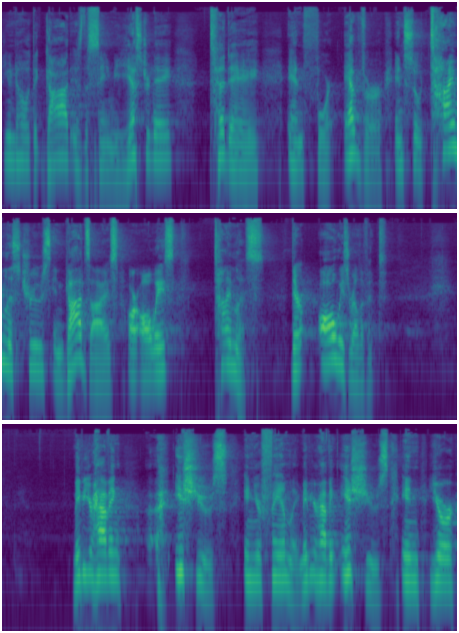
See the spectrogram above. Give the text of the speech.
you know that God is the same yesterday, today, and forever? And so timeless truths in God's eyes are always timeless, they're always relevant. Maybe you're having uh, issues in your family. Maybe you're having issues in your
